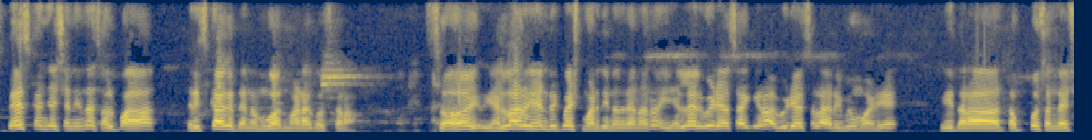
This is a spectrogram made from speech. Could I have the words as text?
ಸ್ಪೇಸ್ ಕಂಜೆಷನ್ ಇಂದ ಸ್ವಲ್ಪ ರಿಸ್ಕ್ ಆಗುತ್ತೆ ನಮಗೂ ಅದ್ ಮಾಡೋಕ್ಕೋಸ್ಕರ. ಸೊ ಎಲ್ಲರೂ ಏನು ರಿಕ್ವೆಸ್ಟ್ ಮಾಡ್ತೀನಿ ಅಂದರೆ ನಾನು ಎಲ್ಲೆಲ್ಲಿ ವಿಡಿಯೋಸ್ ಹಾಕಿರೋ ಆ ವಿಡಿಯೋಸ್ ಎಲ್ಲ ರಿವ್ಯೂ ಮಾಡಿ. ಈ ತರ ತಪ್ಪು ಸಂದೇಶ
